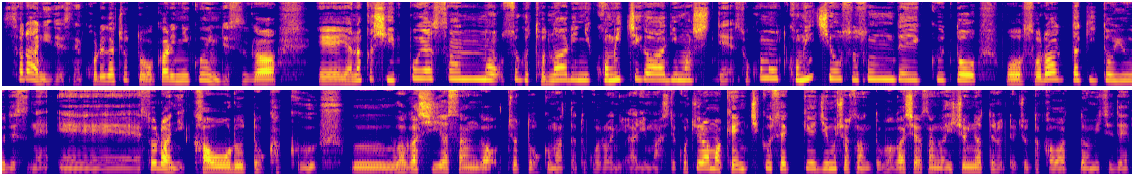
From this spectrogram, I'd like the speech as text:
さらにですね、これがちょっとわかりにくいんですが、えー、谷中しっぽ屋さんのすぐ隣に小道がありまして、そこの小道を進んでいくと、空炊きというですね、えー、空に香ると書く、和菓子屋さんがちょっと奥まったところにありまして、こちらはまあ建築設計事務所さんと和菓子屋さんが一緒になってるというちょっと変わったお店で、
